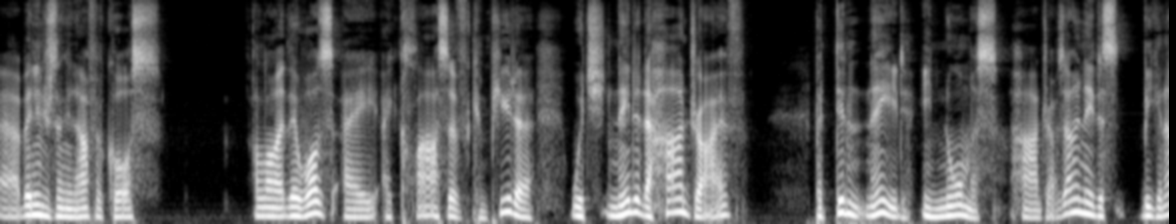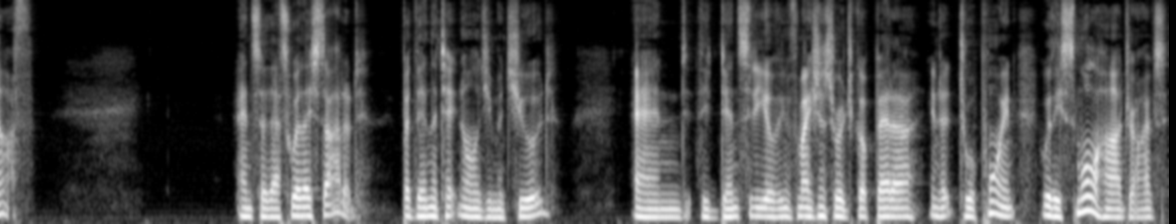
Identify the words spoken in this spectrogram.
Uh, but interestingly enough, of course, along, there was a, a class of computer which needed a hard drive but didn't need enormous hard drives, They only needed big enough. And so that's where they started. But then the technology matured and the density of information storage got better to a point where these smaller hard drives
